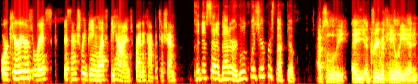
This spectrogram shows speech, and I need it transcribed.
or carriers risk essentially being left behind by the competition. Couldn't have said it better. Luke, what's your perspective? Absolutely. I agree with Haley. And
